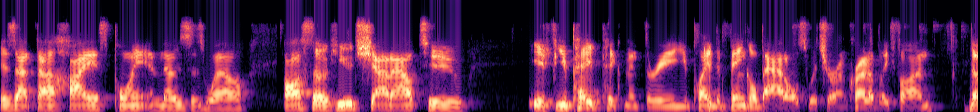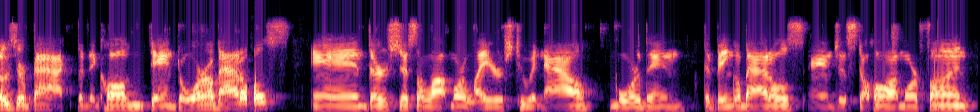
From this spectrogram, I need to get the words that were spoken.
is at the highest point in those as well. Also, huge shout out to if you played Pikmin 3, you played the Bingo battles, which are incredibly fun. Those are back, but they call them Dandori battles. And there's just a lot more layers to it now, more than the Bingo battles, and just a whole lot more fun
